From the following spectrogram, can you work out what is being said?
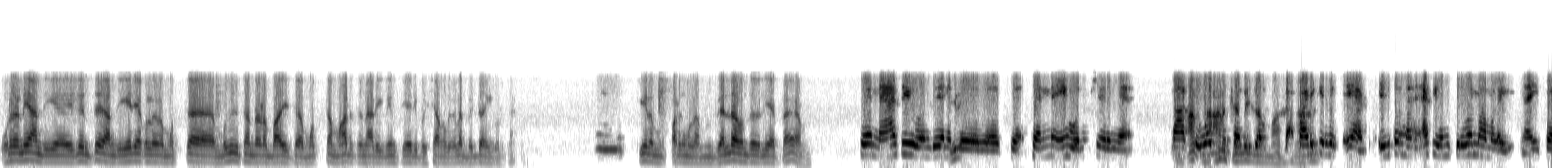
உடனே அந்த ஏ- இதுன்ட்டு அந்த ஏரியாக்குள்ள மொத்த முதுகு தண்டோடம் பாதித்த மொத்த மாற்றுத்திறனாளிகளையும் தேடி பிடிச்சி அவங்களுக்கெல்லாம் பெட் வாங்கி கொடுத்தேன். கீழே படுக்க முடியல. வெள்ளம் வந்தது இல்லையா இப்போ சார் நேட்டிவ் வந்து எனக்கு சென்னை ஒரு நிமிஷம் இருங்க. நான் படிக்கிறது நேட்டிவ் வந்து திருவண்ணாமலை. நான் இப்போ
